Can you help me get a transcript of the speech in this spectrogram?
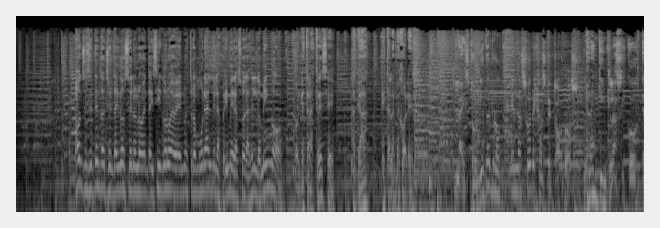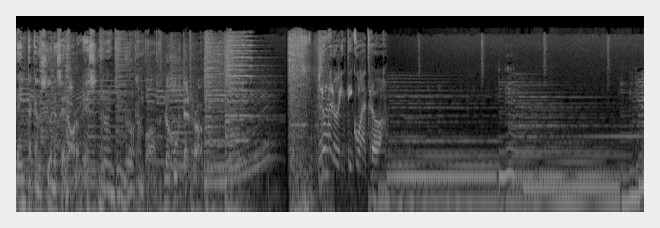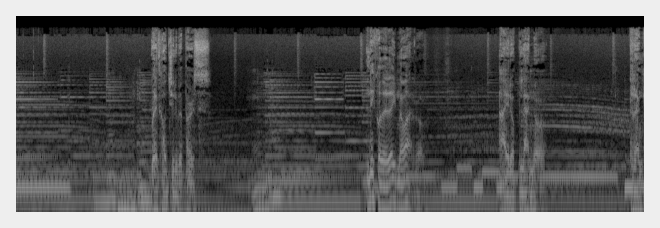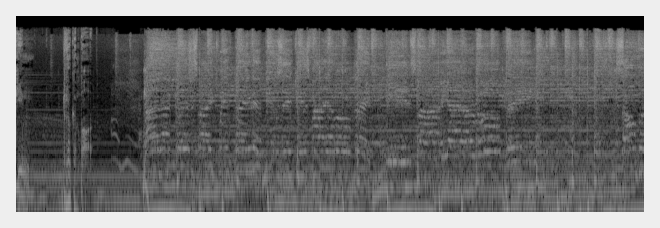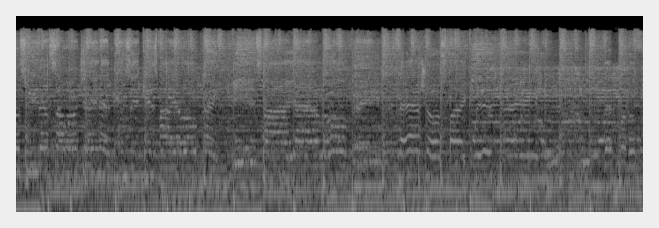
11 70 82 095 9, nuestro mural de las primeras horas del domingo, porque hasta las 13, acá están las mejores. La historia del rock en las orejas de todos. Ranking clásico, 30 canciones enormes. Ranking rock and pop. Nos gusta el rock. Número 24. Red Hot Chili Peppers. El disco de Dave Navarro. Aeroplano. Ranking Rock and Pop.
